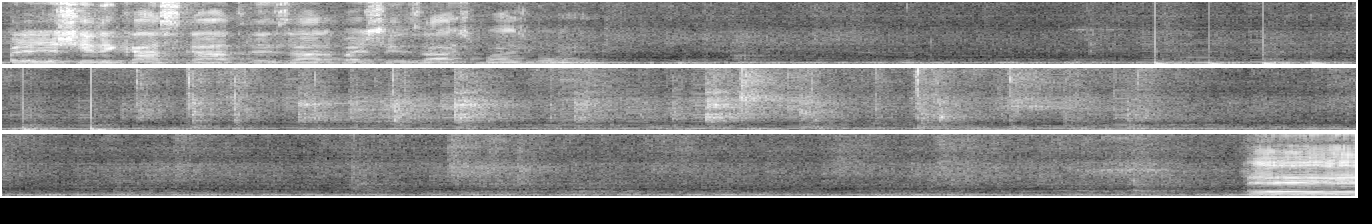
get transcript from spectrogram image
Folha de estilo em cascata utilizada para estilizar as páginas web. É...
